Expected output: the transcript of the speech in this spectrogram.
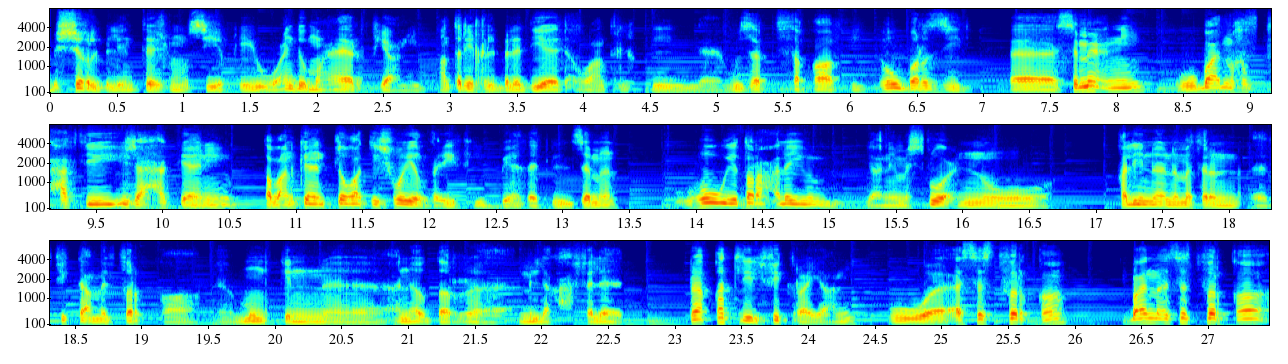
بالشغل بالإنتاج الموسيقي وعنده معارف يعني عن طريق البلديات أو عن طريق وزارة الثقافة. هو برازيلي. سمعني وبعد ما خلصت حفلي اجى حكاني طبعا كانت لغتي شوي ضعيفة بهذاك الزمن وهو يطرح علي يعني مشروع إنه خلينا أنا مثلا فيك تعمل فرقة ممكن أنا أقدر أعمل لك حفلات. راقت لي الفكرة يعني وأسست فرقة. بعد ما أسست فرقة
